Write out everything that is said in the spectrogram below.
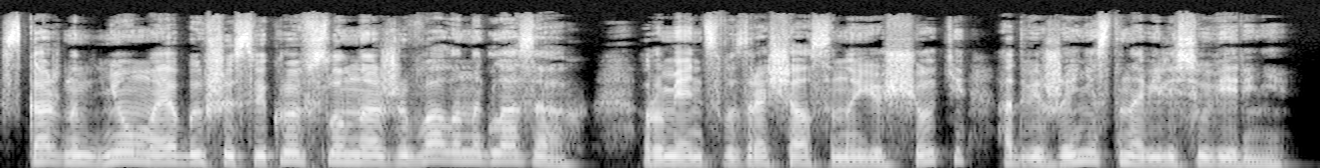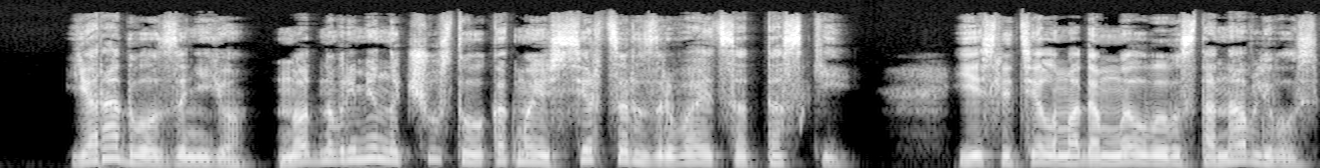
С каждым днем моя бывшая свекровь словно оживала на глазах. Румянец возвращался на ее щеки, а движения становились увереннее. Я радовалась за нее, но одновременно чувствовала, как мое сердце разрывается от тоски. Если тело мадам Мелвы восстанавливалось,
